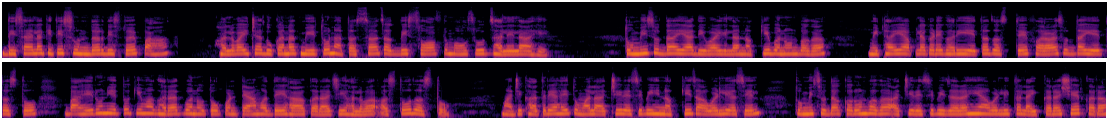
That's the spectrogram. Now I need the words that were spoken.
दिसायला किती सुंदर दिसतोय. पहा हलवाईच्या दुकानात मिळतो ना तसाच अगदी सॉफ्ट मऊसूत झालेला आहे. तुम्ही सुद्धा या दिवाळीला नक्की बनवून बघा. मिठाई आपल्याकडे घरी येतच असते फराळसुद्धा येत असतो बाहेरून येतो किंवा घरात बनवतो पण त्यामध्ये हा कराची हलवा असतोच असतो. माझी खात्री आहे तुम्हाला आजची रेसिपी ही नक्कीच आवडली असेल. तुम्हीसुद्धा करून बघा आजची रेसिपी जराही आवडली तर लाईक करा शेअर करा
